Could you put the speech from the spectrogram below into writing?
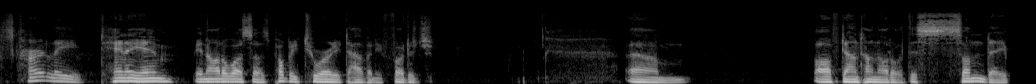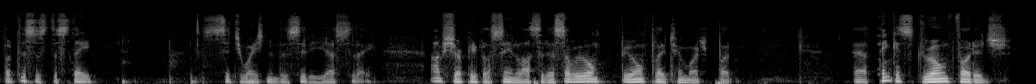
it's currently 10 a.m. in Ottawa, so it's probably too early to have any footage um, of downtown Ottawa this Sunday. But this is the state situation in the city yesterday. I'm sure people have seen lots of this, so we won't we won't play too much. But I think it's drone footage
